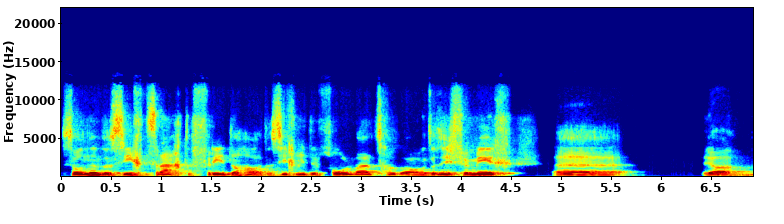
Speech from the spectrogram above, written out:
sondern dass ich das Recht auf Frieden habe, dass ich wieder vorwärts kann gehen. Und das ist für mich, äh, ja,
